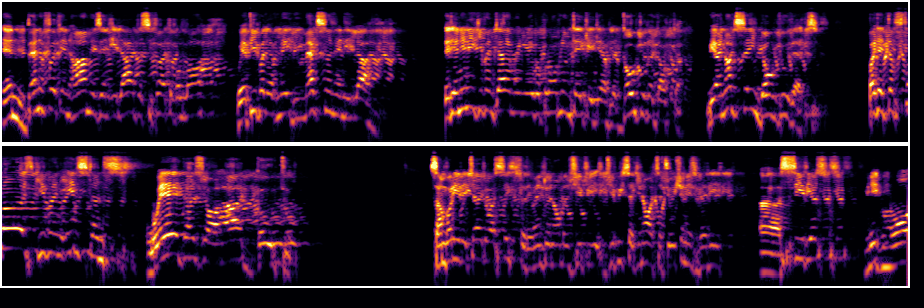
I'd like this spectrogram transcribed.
And benefit and harm is an ilah, the sifat of Allah, where people have made medicine and ilah. That in any given time when you have a problem, take a tablet, go to the doctor. We are not saying don't do that. But at the first given instance, where does your heart go to? Somebody, child was sick, so they went to a normal GP. GP said, you know what, situation is very uh, serious. You need more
